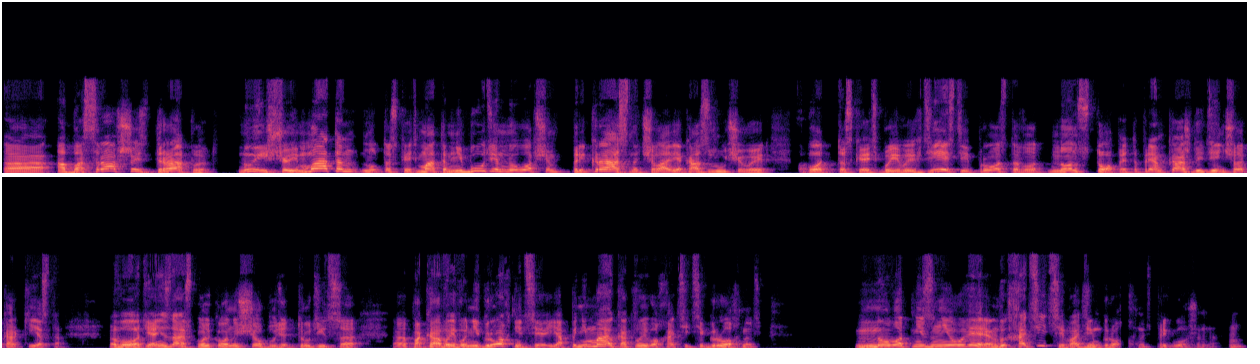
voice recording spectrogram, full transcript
э, обосравшись, драпают. Ну и еще и матом, ну, так сказать, матом не будем. Ну, в общем, прекрасно человек озвучивает ход, так сказать, боевых действий, просто вот нон-стоп. Это прям каждый день, человек-оркестр. Вот, я не знаю, сколько он еще будет трудиться, э, пока вы его не грохнете. Я понимаю, как вы его хотите грохнуть. Но вот не, не уверен. Вы хотите, Вадим, грохнуть Пригожина? М?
